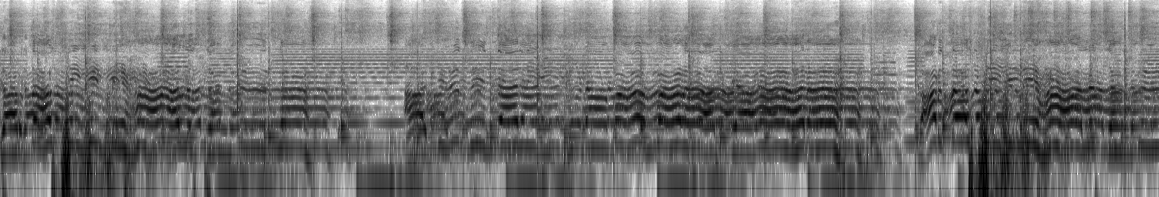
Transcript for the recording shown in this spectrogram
ਕਰਦਾ ਸੀ ਨਿਹਾਲ ਸੰਗਤਾ ਅੱਜ ਦਿੰਦਾ ਨਹੀਂ ਖੜਾਵਾ ਮਾੜਾ ਪਿਆਰਾ। ਕਰਦਾ ਸੀ ਨਿਹਾਲ ਸੰਗਤਾ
